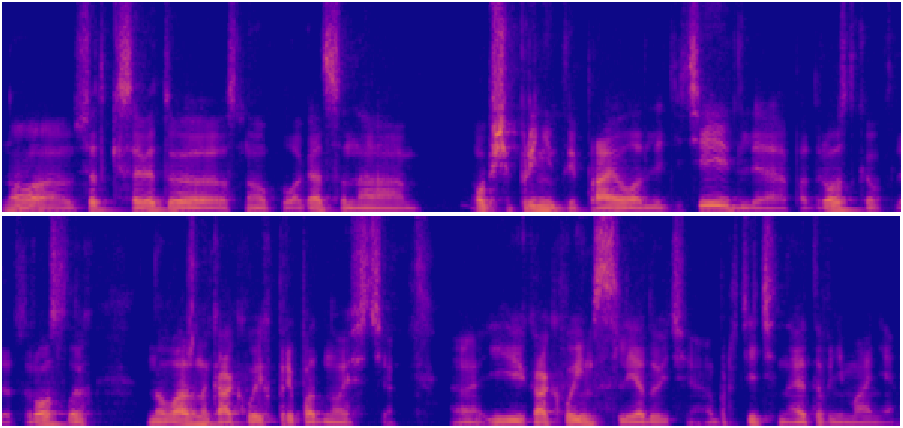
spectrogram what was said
но все-таки советую снова полагаться на общепринятые правила для детей, для подростков, для взрослых – но важно, как вы их преподносите э, и как вы им следуете. Обратите на это внимание.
